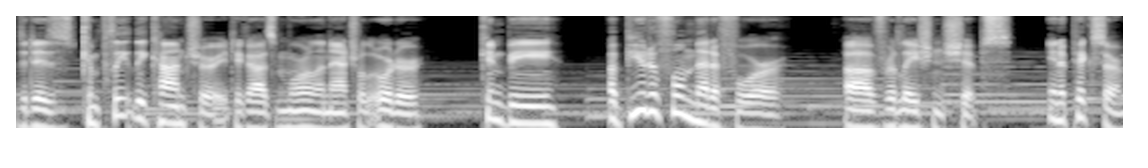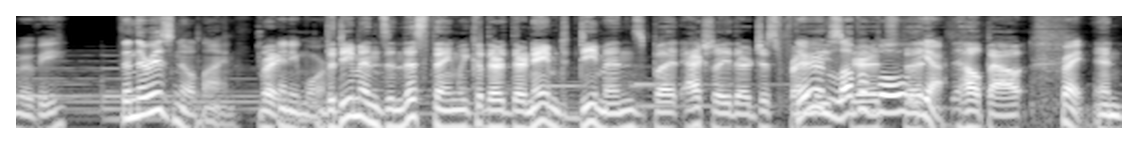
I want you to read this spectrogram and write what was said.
that is completely contrary to God's moral and natural order can be a beautiful metaphor of relationships in a Pixar movie, then there is no line Right. anymore. The demons in this thing, we could they're they're named demons, but actually they're just friendly They're spirits lovable, that yeah. help out right. and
